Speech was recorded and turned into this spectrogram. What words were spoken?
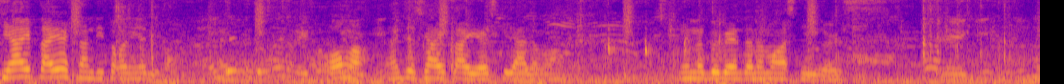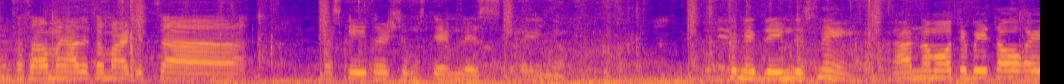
Si High Tires nandito kanina, di ba? Hindi ko nakita. Oo nga, nandiyan si High Tires, kilala mo. Yung nagbebenta ng mga sneakers. Egi. Uh, Sasama natin sa market sa sa skaters yung stemless kaya nyo. Kasi may blameless na eh. Na na-motivate ako kay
